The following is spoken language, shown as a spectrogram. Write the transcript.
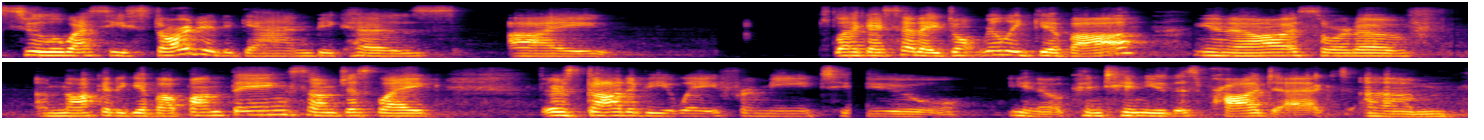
Sulawesi started again because I, like I said, I don't really give up. You know, I sort of I'm not going to give up on things, so I'm just like, there's got to be a way for me to you know continue this project. Um,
